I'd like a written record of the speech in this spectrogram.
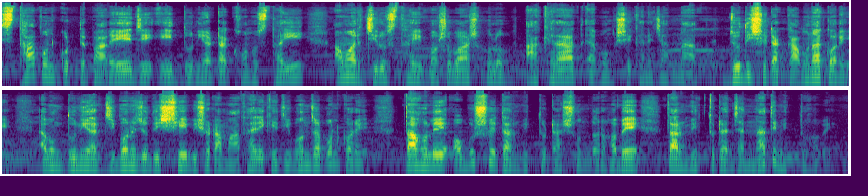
স্থাপন করতে পারে যে, এই দুনিয়াটা ক্ষণস্থায়ী, আমার চিরস্থায়ী বসবাস হলো আখেরাত এবং সেখানে জান্নাত। যদি সেটা কামনা করে এবং দুনিয়ার জীবনে যদি সেই বিষয়টা মাথায় রেখে জীবনযাপন করে, তাহলে অবশ্যই তার মৃত্যুটা সুন্দর হবে, তার মৃত্যুটা জান্নাতি মৃত্যু হবে।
